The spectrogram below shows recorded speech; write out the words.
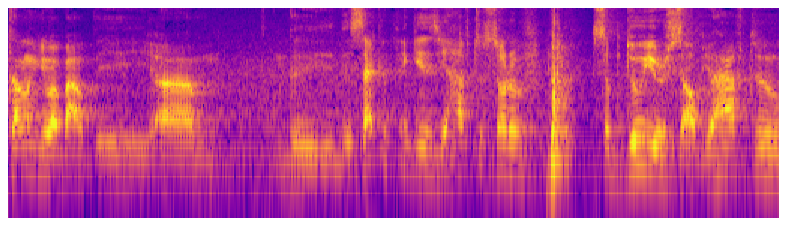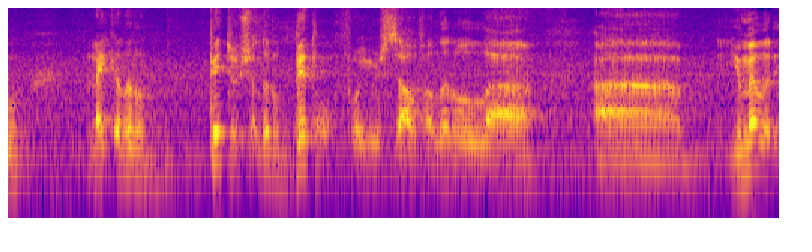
telling you about the. Um, the the second thing is you have to sort of subdue yourself. You have to make a little bitush, a little bittle for yourself, a little uh, uh, humility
